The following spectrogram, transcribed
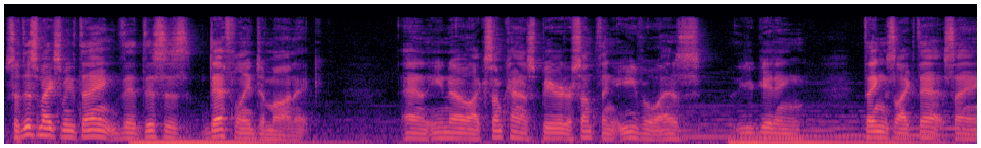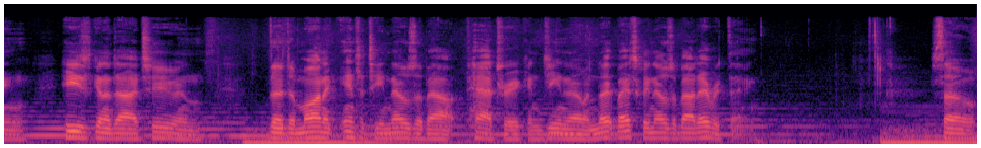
So this makes me think that this is definitely demonic. And, you know, like some kind of spirit or something evil as you're getting things like that saying he's to die too. And the demonic entity knows about Patrick and Gino and basically knows about everything. So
